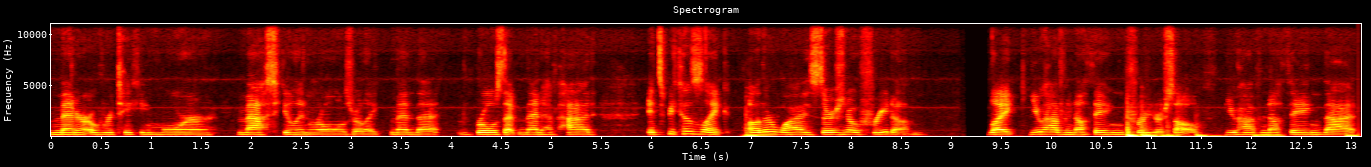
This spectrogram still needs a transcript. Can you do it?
men are overtaking more masculine roles or like men that roles that men have had it's because like otherwise there's no freedom. Like you have nothing for yourself. You have nothing that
